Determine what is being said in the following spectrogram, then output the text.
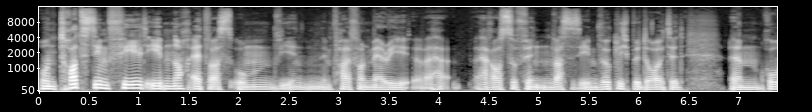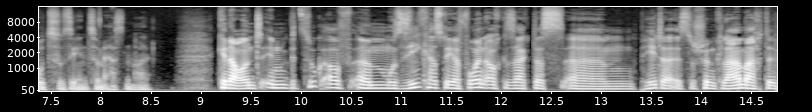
und trotzdem fehlt eben noch etwas, um, wie in dem Fall von Mary, her herauszufinden, was es eben wirklich bedeutet, ähm, rot zu sehen zum ersten Mal. Genau, und in Bezug auf ähm, Musik hast du ja vorhin auch gesagt, dass ähm, Peter es so schön klar machte,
